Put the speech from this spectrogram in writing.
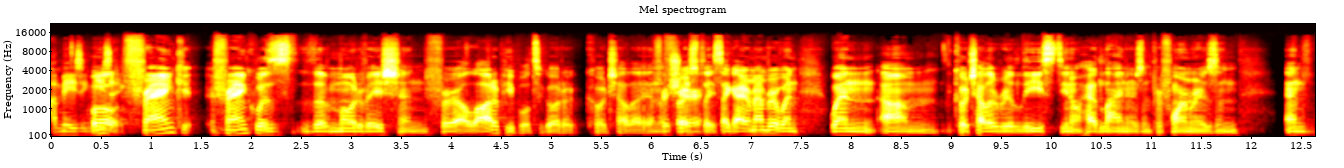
amazing Well, music. Frank Frank was the motivation for a lot of people to go to Coachella in For the first sure. place. Like I remember when when um, Coachella released, you know, headliners and performers and and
